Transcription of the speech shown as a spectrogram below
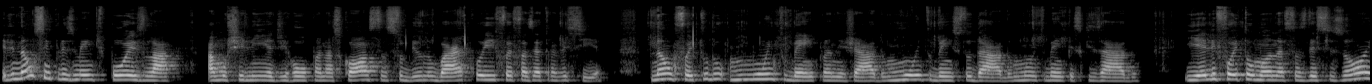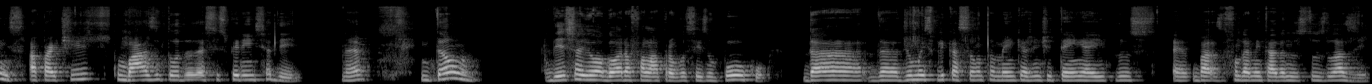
ele não simplesmente pôs lá a mochilinha de roupa nas costas, subiu no barco e foi fazer a travessia. Não, foi tudo muito bem planejado, muito bem estudado, muito bem pesquisado. E ele foi tomando essas decisões a partir, com base em toda essa experiência dele, né? Então, deixa eu agora falar para vocês um pouco da, da, de uma explicação também que a gente tem aí pros, é, fundamentada nos estudos do lazer.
